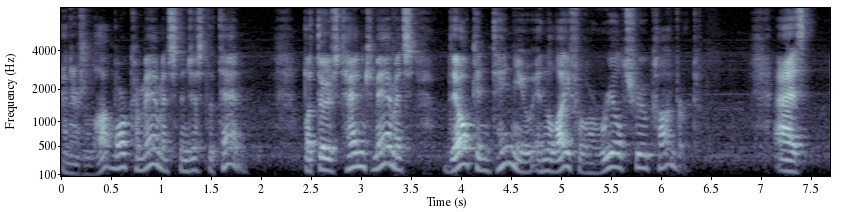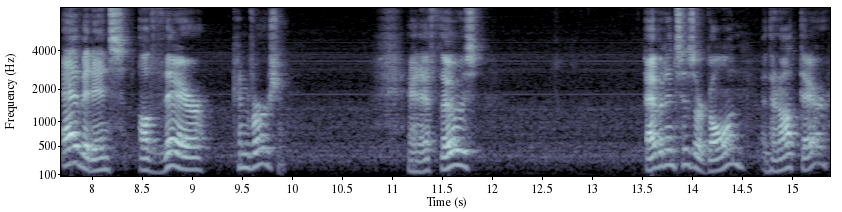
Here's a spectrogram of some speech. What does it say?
And there's a lot more commandments than just the ten. But those ten commandments, they'll continue in the life of a real true convert as evidence of their conversion. And if those evidences are gone and they're not there,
